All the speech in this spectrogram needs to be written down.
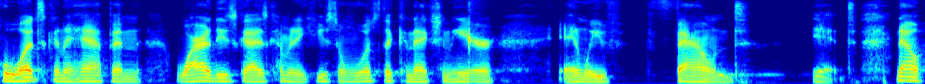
What's going to happen? Why are these guys coming to Houston? What's the connection here? And we've found it. Now,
